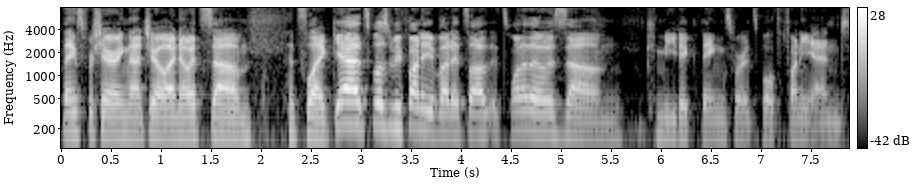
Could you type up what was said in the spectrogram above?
thanks for sharing that, Joe. I know it's um, it's like yeah, it's supposed to be funny, but it's uh, it's one of those um comedic things where it's both funny and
